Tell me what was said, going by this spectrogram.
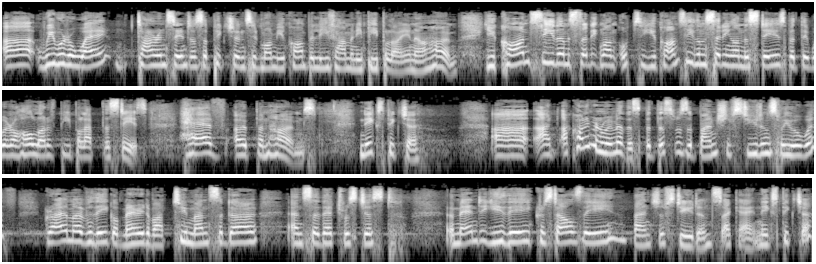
Uh, we were away. Tyron sent us a picture and said, Mom, you can't believe how many people are in our home. You can't see them sitting on, oopsie, you can't see them sitting on the stairs, but there were a whole lot of people up the stairs. Have open homes. Next picture. Uh, I, I, can't even remember this, but this was a bunch of students we were with. Graham over there got married about two months ago, and so that was just Amanda, you there, Christelle's there, bunch of students. Okay, next picture.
